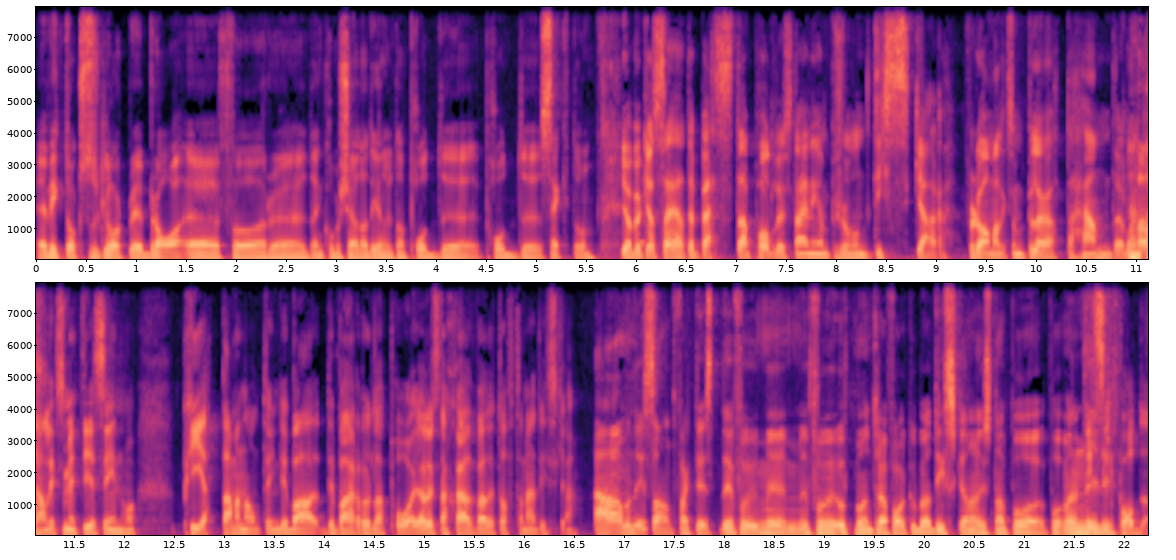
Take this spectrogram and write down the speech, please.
Eh, vilket också såklart blir bra för den kommersiella delen av podd, poddsektorn. Jag brukar säga att det bästa poddlyssnaren är en person som diskar. För då har man liksom blöta händer. Man kan liksom inte ge sig in och peta med någonting. Det bara, det bara rullar på. Jag lyssnar själv väldigt ofta när jag diskar. Ja, men det är sant faktiskt. Det får, får uppmuntra folk att börja diska när de lyssnar på... på men Diskpodden.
